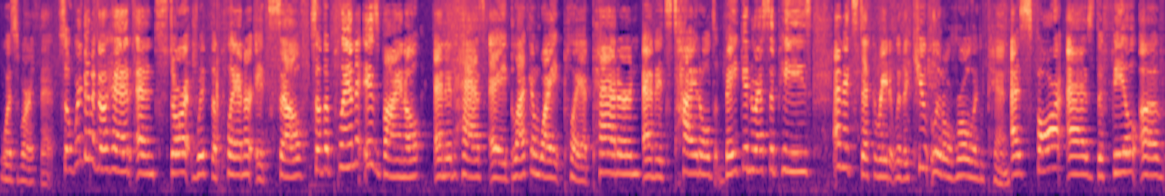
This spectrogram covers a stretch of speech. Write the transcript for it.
was worth it. So we're gonna go ahead and start with the planner itself. So the planner is vinyl and it has a black and white plaid pattern and it's titled Baking Recipes and it's decorated with a cute little rolling pin. As far as the feel of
